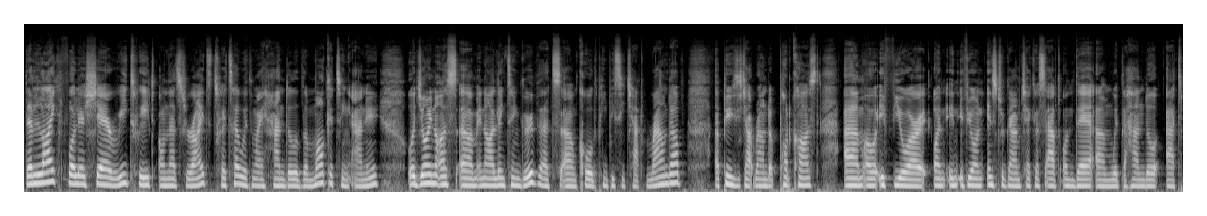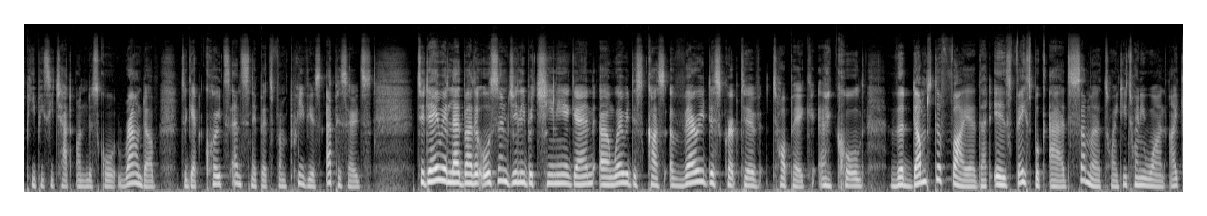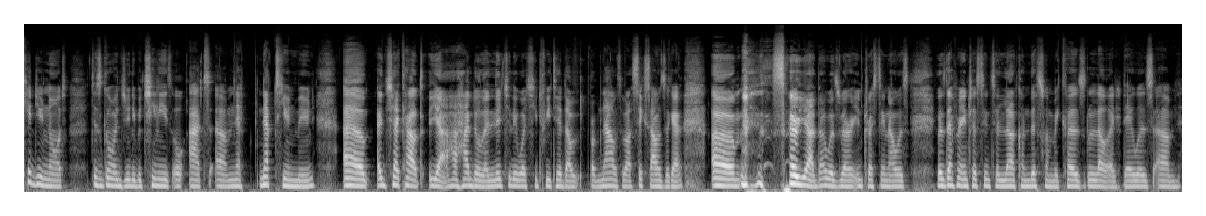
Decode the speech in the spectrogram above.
then like, follow, share, retweet on that's right Twitter with my handle the marketing Anu, or join us um, in our LinkedIn group that's um, called PPC Chat Roundup, a PPC Chat Roundup podcast. Um, or if you're on in, if you're on Instagram, check us out on there um, with the handle at PPC Chat underscore Roundup to get quotes and snippets from previous episodes. Today, we're led by the awesome Julie Bacchini again, um, where we discuss a very descriptive topic uh, called the dumpster fire that is Facebook ads summer 2021. I kid you not. Just go on Julie Bacchini's or at um, Nep- Neptune Moon um, and check out, yeah, her handle and literally what she tweeted uh, from now is about six hours ago. Um, so yeah, that was very interesting. I was, it was definitely interesting to lurk on this one because Lord, there was, um,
